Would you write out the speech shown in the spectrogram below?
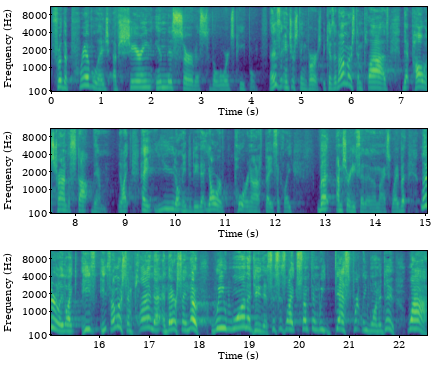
for the privilege of sharing in this service to the Lord's people. Now, this is an interesting verse because it almost implies that Paul was trying to stop them. You're like, hey, you don't need to do that. Y'all are poor enough, basically. But I'm sure he said it in a nice way. But literally, like he's he's almost implying that, and they're saying, no, we want to do this. This is like something we desperately want to do. Why?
